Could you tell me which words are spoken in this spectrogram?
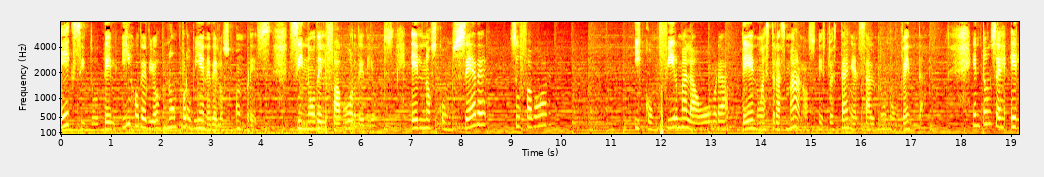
éxito del Hijo de Dios no proviene de los hombres, sino del favor de Dios. Él nos concede su favor y confirma la obra de nuestras manos. Esto está en el Salmo 90. Entonces, el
